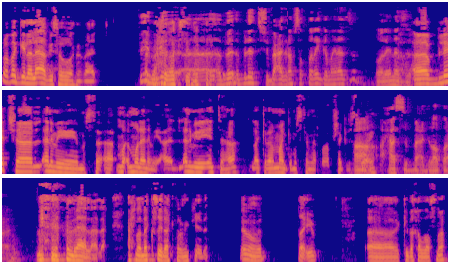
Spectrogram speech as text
ما باقي الالعاب يسوونها بعد. في أنا بل- نفسي آه، بعد نفس الطريقة ما ينزل؟ ولا ينزل؟ آه، بليتش آه، الانمي مست... آه، مو الانمي آه، الانمي انتهى لكن المانجا مستمرة بشكل أسبوعي. آه أحسب بعد لا طعهم لا لا لا. إحنا ناقصين أكثر من كذا. المهم طيب. آه كذا خلصنا.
